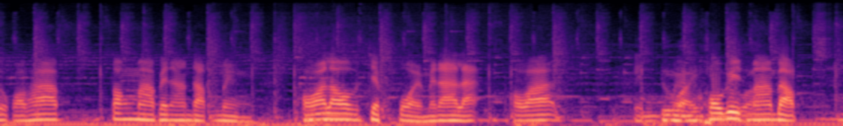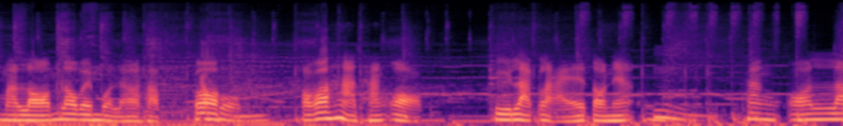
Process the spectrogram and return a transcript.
สุขภาพต้องมาเป็นอันดับหนึ่งเพราะว่าเราเจ็บป่วยไม่ได้แล้วเพราะว่าเห็นเหด้วยมือนโควิดมาแบบมาล้อมเราไปหมดแล้วครับ ก็ก็ผมเขาก็หาทางออกคือหลากหลายตอนเนี้ย อืม ทั้งออนไล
